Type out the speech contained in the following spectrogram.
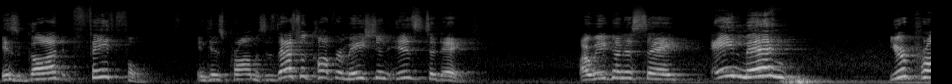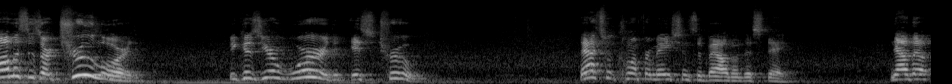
Is God faithful in his promises? That's what confirmation is today. Are we going to say, Amen? Your promises are true, Lord, because your word is true. That's what confirmation's about on this day. Now, the,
